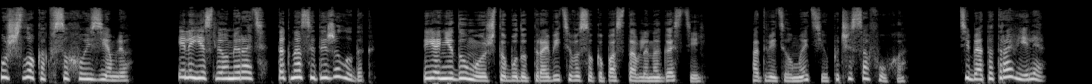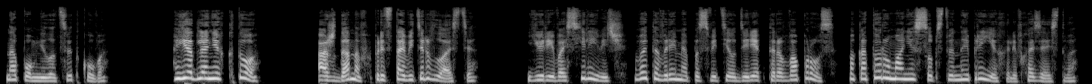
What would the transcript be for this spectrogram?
Ушло, как в сухую землю. Или если умирать, так насытый желудок». «Я не думаю, что будут травить высокопоставленных гостей», — ответил Мэтью, почесав ухо. «Тебя-то травили», — напомнила Цветкова. «Я для них кто?» А Жданов — представитель власти. Юрий Васильевич в это время посвятил директора в вопрос, по которому они, собственно, и приехали в хозяйство.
